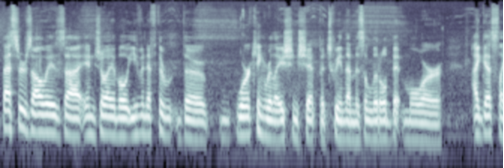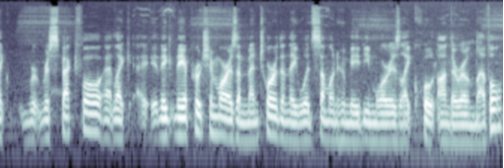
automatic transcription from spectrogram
Besser's always uh, enjoyable, even if the the working relationship between them is a little bit more, I guess, like r- respectful. At like uh, they they approach him more as a mentor than they would someone who maybe more is like quote on their own level.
